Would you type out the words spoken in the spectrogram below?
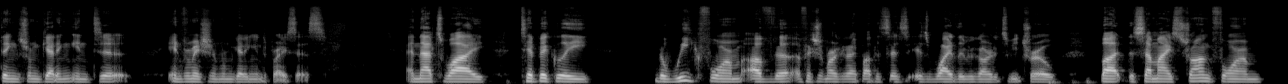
things from getting into information from getting into prices. And that's why typically the weak form of the efficient market hypothesis is widely regarded to be true, but the semi strong form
